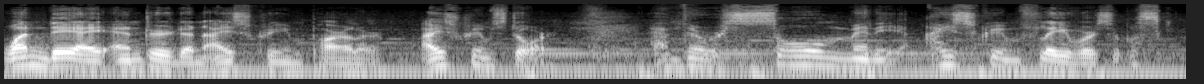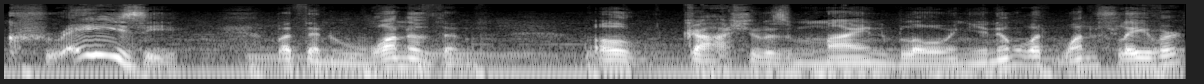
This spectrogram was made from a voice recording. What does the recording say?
One day I entered an ice cream parlor, ice cream store, and there were so many ice cream flavors. It was crazy. But then one of them, oh gosh, it was mind blowing. You know what? One flavor,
